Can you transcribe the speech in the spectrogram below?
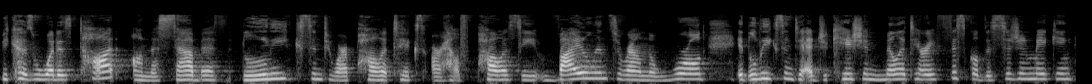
Because what is taught on the Sabbath leaks into our politics, our health policy, violence around the world. It leaks into education, military, fiscal decision making.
